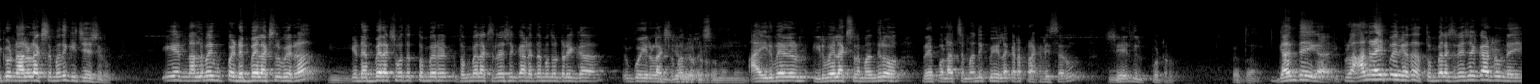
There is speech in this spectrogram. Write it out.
ఇక్కడ నాలుగు లక్షల మందికి ఇచ్చేసారు ఇక నలభై ముప్పై డెబ్బై లక్షలు పోయిరా ఇక డెబ్బై లక్షల మంది తొంభై తొంభై లక్షల రేషన్ కార్డు ఎంతమంది ఉంటారు ఇంకా? ఇంకో ఇరవై లక్షల మంది ఉంటారు. ఆ ఇరవై ఇరవై లక్షల మందిలో రేపు లక్ష మంది పేర్లు అక్కడ ప్రకటిస్తారు షేర్ నిలుపుకుంటారు. గంతే ఇక. ఇప్పుడు ఆల్రెడీ అయిపోయింది కదా తొంభై లక్షల రేషన్ కార్డులు ఉన్నాయి.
